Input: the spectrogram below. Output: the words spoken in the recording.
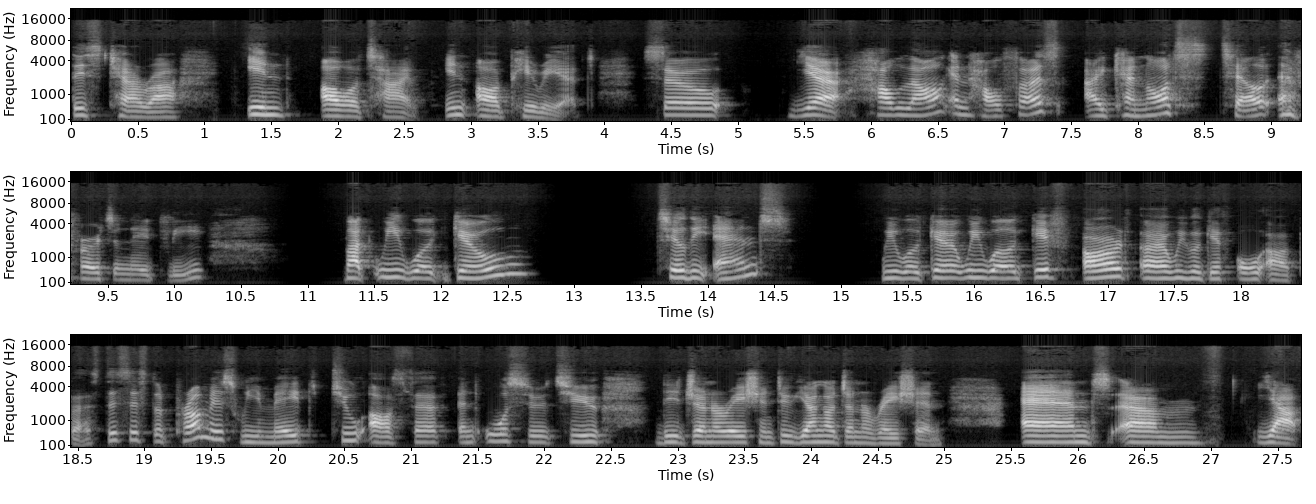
this terror in our time, in our period. So yeah, how long and how fast I cannot tell, unfortunately but we will go till the end. We will go. We will give our. Uh, we will give all our best. This is the promise we made to ourselves and also to the generation, to younger generation, and um, yeah,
